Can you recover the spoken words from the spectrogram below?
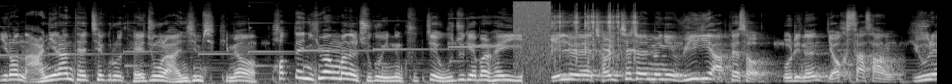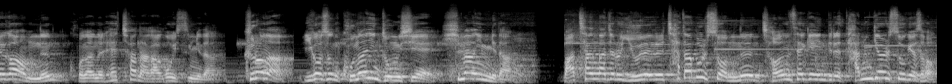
이런 안일한 대책으로 대중을 안심시키며 헛된 희망만을 주고 있는 국제우주개발회의 인류의 절체절명의 위기 앞에서 우리는 역사상 유례가 없는 고난을 헤쳐나가고 있습니다. 그러나 이것은 고난인 동시에 희망입니다. 마찬가지로 유래를 찾아볼 수 없는 전 세계인들의 단결 속에서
